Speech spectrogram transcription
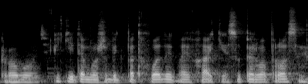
пробовать. Какие-то, может быть, подходы, лайфхаки, супер вопросы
